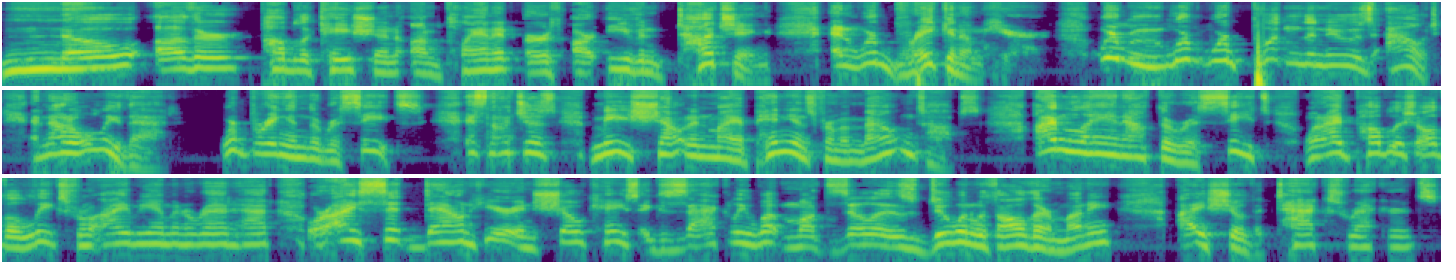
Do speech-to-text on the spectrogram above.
no other publication on planet Earth are even touching, and we're breaking them here. We're, we're, we're putting the news out. And not only that, we're bringing the receipts. It's not just me shouting my opinions from a mountaintops. I'm laying out the receipts when I publish all the leaks from IBM and Red Hat, or I sit down here and showcase exactly what Mozilla is doing with all their money. I show the tax records,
